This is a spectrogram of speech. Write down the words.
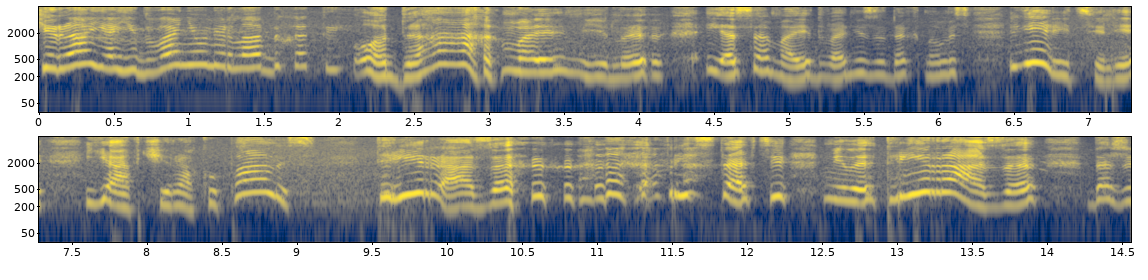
Вчера я едва не умерла от духоты. О, да, моя милая, я сама едва не задохнулась. Верите ли, я вчера купалась три раза. Представьте, милая, три раза. Даже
